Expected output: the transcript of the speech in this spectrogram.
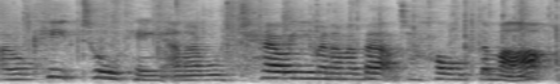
I will keep talking and I will tell you when I'm about to hold them up.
